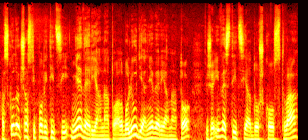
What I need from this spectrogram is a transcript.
a v skutočnosti politici neveria na to, alebo ľudia neveria na to, že investícia do školstva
